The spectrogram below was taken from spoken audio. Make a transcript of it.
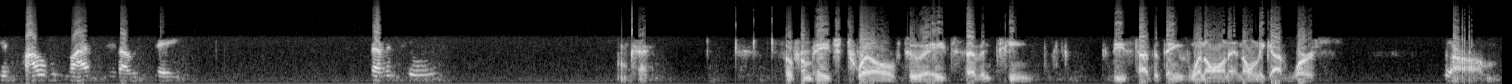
it probably lasted, I would say, 17. Okay. So from age 12 to age 17, these type of things went on and only got worse. Yeah. Um,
